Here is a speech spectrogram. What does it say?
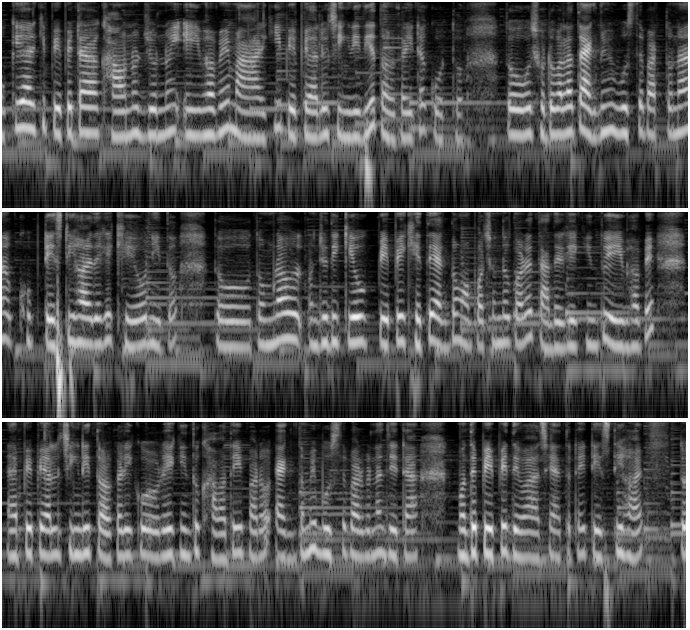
ওকে আর কি পেঁপেটা খাওয়ানোর জন্যই এইভাবে মা আর কি পেঁপে আলু, চিংড়ি দিয়ে তরকারিটা করতো। তো ছোটোবেলা তো একদমই বুঝতে পারতো না, খুব টেস্টি হয় দেখে খেয়েও নিত। তো তোমরাও যদি কেউ পেঁপে খেতে একদম অপছন্দ করে, তাদেরকে কিন্তু এইভাবে পেঁপে আলু চিংড়ির তরকারি করে কিন্তু খাওয়াতেই পারো। একদমই বুঝতে পারবে না যেটা মধ্যে পেঁপে দেওয়া আছে, এতটাই টেস্টি হয়। তো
